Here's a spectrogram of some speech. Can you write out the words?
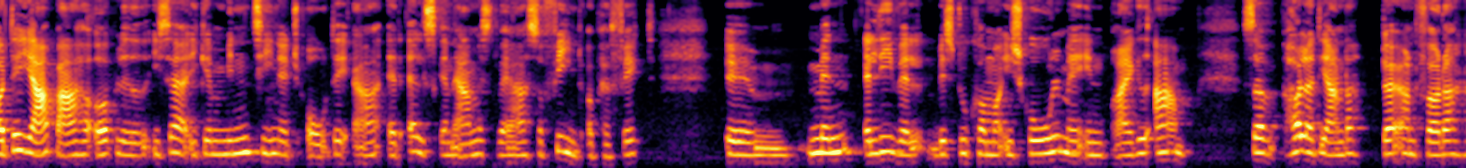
og det jeg bare har oplevet, især igennem mine teenageår, det er, at alt skal nærmest være så fint og perfekt. Øhm, men alligevel, hvis du kommer i skole med en brækket arm, så holder de andre døren for dig.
